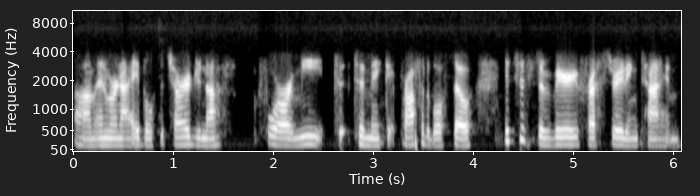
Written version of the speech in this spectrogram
um, and we're not able to charge enough for our meat to, to make it profitable. So it's just a very frustrating time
